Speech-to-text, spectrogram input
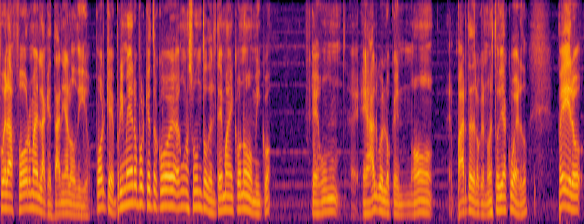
fue la forma en la que Tania lo dijo. ¿Por qué? Primero porque tocó un asunto del tema económico, que es un es algo en lo que no parte de lo que no estoy de acuerdo, pero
